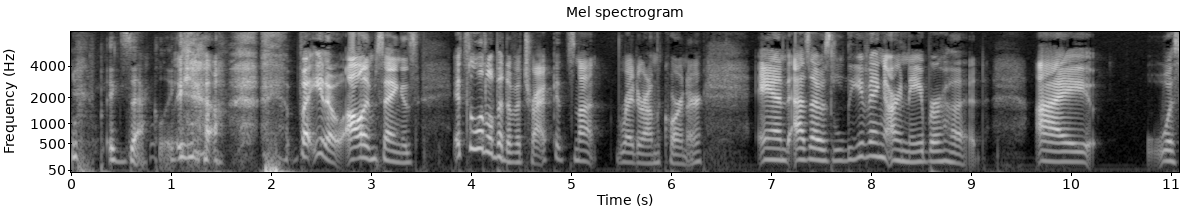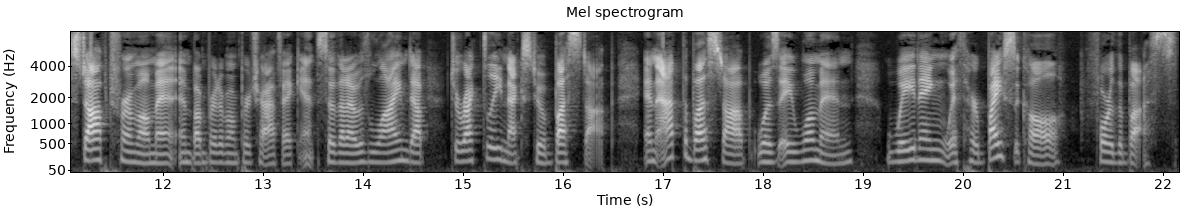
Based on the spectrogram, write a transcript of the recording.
Exactly. Yeah. But, you know, all I'm saying is it's a little bit of a trek. It's not right around the corner. And as I was leaving our neighborhood, I was stopped for a moment in bumper to bumper traffic and so that I was lined up directly next to a bus stop. And at the bus stop was a woman waiting with her bicycle for the bus.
